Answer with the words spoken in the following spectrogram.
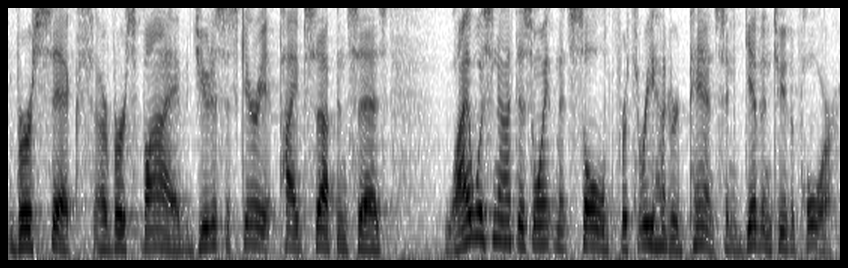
verse 6 or verse 5, Judas Iscariot pipes up and says, Why was not this ointment sold for 300 pence and given to the poor?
